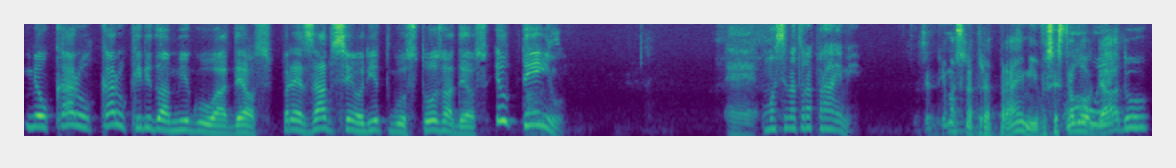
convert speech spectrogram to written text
meu caro, caro querido amigo Adelson, prezado senhorito gostoso Adelson, eu tenho é, uma assinatura Prime. Você tem uma assinatura Prime, você está Qual é? logado.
